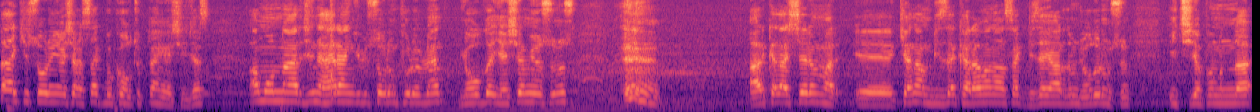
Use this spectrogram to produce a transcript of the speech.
belki sorun yaşarsak bu koltuktan yaşayacağız. Ama onun haricinde herhangi bir sorun problem yolda yaşamıyorsunuz. Arkadaşlarım var. E, Kenan bizde karavan alsak bize yardımcı olur musun? İç yapımında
